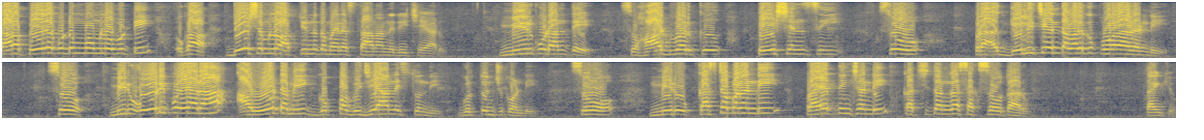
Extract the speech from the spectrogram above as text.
చాలా పేద కుటుంబంలో పుట్టి ఒక దేశంలో అత్యున్నతమైన స్థానాన్ని రీచ్ అయ్యాడు. మీరు కూడా అంతే. So hard work patience so ప్ర గెలిచేంత వరకు పోరాడండి. సో మీరు ఓడిపోయారా? ఆ ఓటమి గొప్ప విజయాన్ని ఇస్తుంది. గుర్తుంచుకోండి. సో మీరు కష్టపడండి ప్రయత్నించండి ఖచ్చితంగా సక్సెస్ అవుతారు. Thank you.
